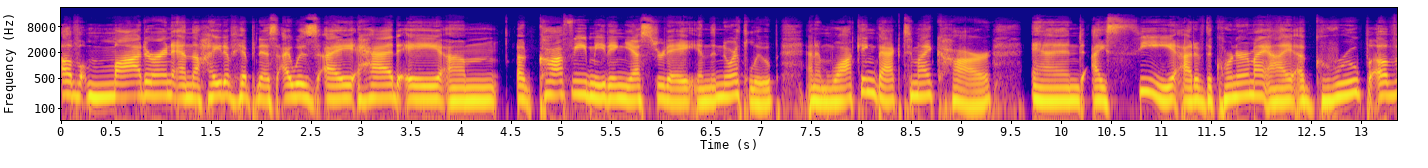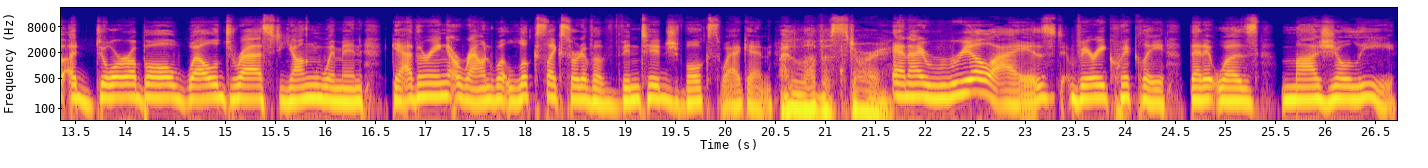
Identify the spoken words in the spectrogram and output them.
of modern and the height of hipness, I was I had a um, a coffee meeting yesterday in the North Loop, and I'm walking back to my car, and I see out of the corner of my eye a group of adorable, well dressed young women gathering around what looks like sort of a vintage Volkswagen. I love this story. And I realized very quickly that it was Majolie,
